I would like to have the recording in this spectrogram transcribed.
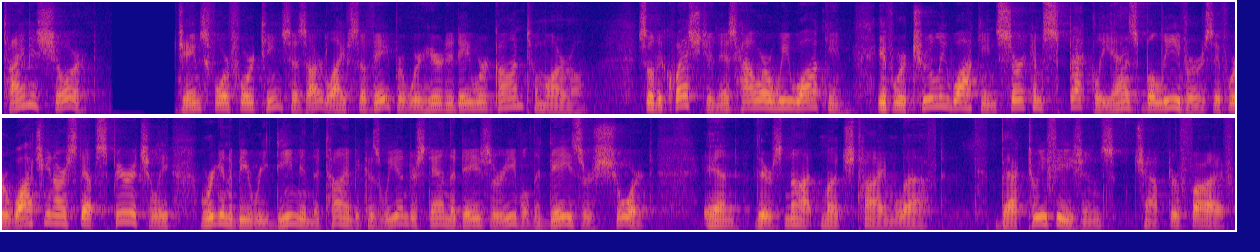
Time is short. James 4:14 says our life's a vapor. We're here today, we're gone tomorrow. So the question is, how are we walking? If we're truly walking circumspectly as believers, if we're watching our steps spiritually, we're going to be redeeming the time because we understand the days are evil, the days are short, and there's not much time left. Back to Ephesians chapter 5.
